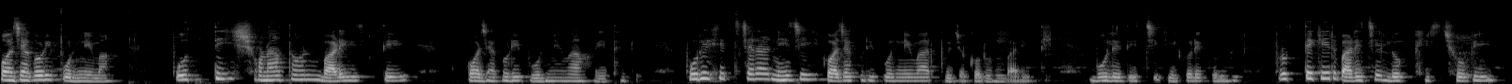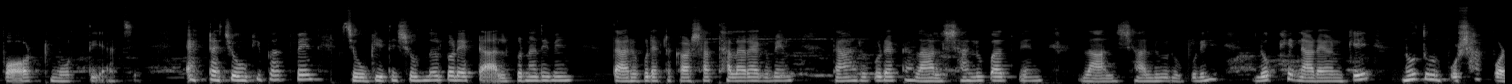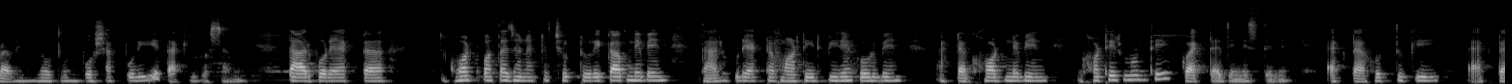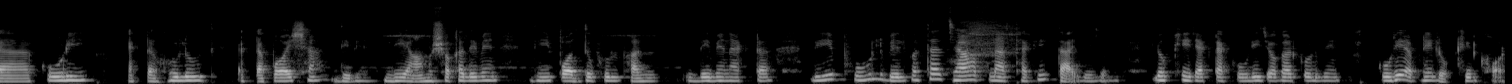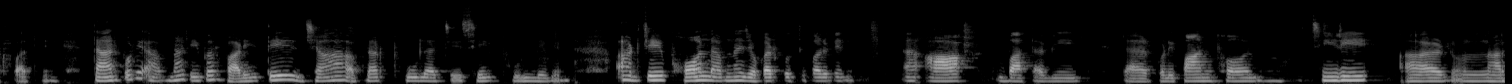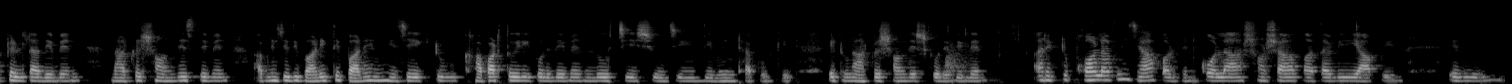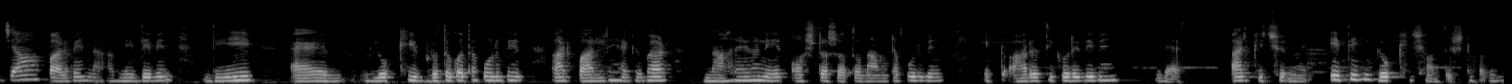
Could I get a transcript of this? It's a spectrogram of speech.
কোজাগরী পূর্ণিমা। প্রত্যেক সনাতন বাড়িতে কোজাগরী পূর্ণিমা হয়ে থাকে। পুরোহিত ছাড়া নিজেই কোজাগরী পূর্ণিমার পুজো করুন বাড়িতে। বলে দিচ্ছি কী করে করবেন? প্রত্যেকের বাড়িতে লক্ষ্মীর ছবি, পট, মূর্তি আছে। একটা চৌকি পাতবেন, চৌকিতে সুন্দর করে একটা আলপনা দেবেন, তার উপর একটা কাঁসার থালা রাখবেন তার উপর একটা লাল শালু পাতবেন লাল শালুর উপরে লক্ষ্মী নারায়ণকে নতুন পোশাক পরাবেন। নতুন পোশাক পরিয়ে তাকে বসাবেন। তারপরে একটা ঘট পাতা যেন একটা ছোট্ট রেকাব নেবেন। তার উপরে একটা মাটির পিঁড়ে করবেন। একটা ঘট নেবেন। ঘটের মধ্যে কয়েকটা জিনিস দেবেন। একটা হর্তুকি একটা কড়ি, একটা হলুদ, একটা পয়সা দেবেন। দিয়ে আম আমশকা দেবেন। দিয়ে পদ্ম ফুল ফাল দেবেন একটা, দিয়ে ফুল, বেলপাতা যা আপনার থাকে তাই দিয়ে যাবেন লক্ষ্মীর একটা কড়ি জোগাড় করবেন, করে আপনি লক্ষ্মীর ঘট পাতবেন তারপরে আপনার এবার বাড়িতে যা আপনার ফুল আছে সেই ফুল দেবেন। আর যে ফল আপনার জোগাড় করতে পারবেন আখ, বাতাবি, তারপরে পান ফল, চিঁড়ে আর নারকেলটা দেবেন, নারকেল সন্দেশ দেবেন। আপনি যদি বাড়িতে পারেন নিজে একটু খাবার তৈরি করে দেবেন, লুচি, সুজি দেবেন ঠাকুরকে, একটু নারকেল সন্দেশ করে দিলেন। আর একটু ফল আপনি যা পারবেন, কলা শশা বাতাবি, আপেল যা পারবেন আপনি দেবেন। দিয়ে লক্ষ্মীর ব্রতকথা পড়বেন, আর পারলে একবার নারায়ণের অষ্টশত নামটা পড়বেন, একটু আরতি করে দেবেন, ব্যাস। আর কিছু নয়। এতেই লক্ষ্মী সন্তুষ্ট হবেন।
